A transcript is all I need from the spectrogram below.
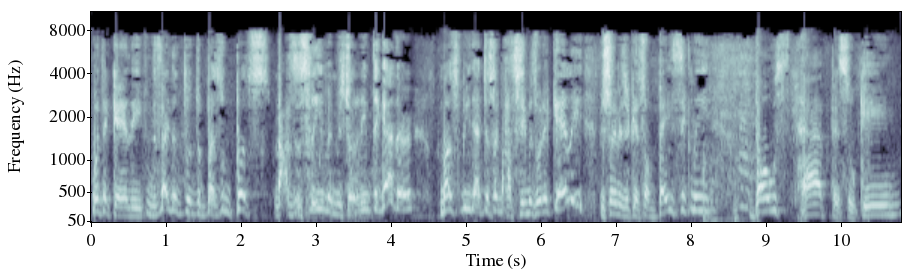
with a keli. The fact that the, the pasuk puts mehasesrim and mishorerim together must be that just like mehasesrim is with a keli, mishorerim is a keli. So basically, both have pesukim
